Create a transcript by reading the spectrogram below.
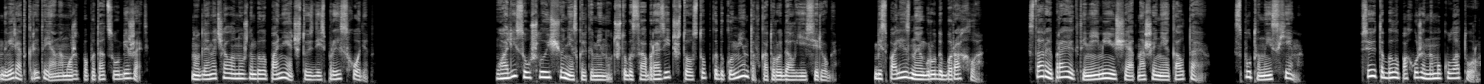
Дверь открыта, и она может попытаться убежать. Но для начала нужно было понять, что здесь происходит. У Алисы ушло еще несколько минут, чтобы сообразить, что стопка документов, которую дал ей Серега, Бесполезная груда барахла. Старые проекты, не имеющие отношения к Алтаю. Спутанные схемы. Все это было похоже на макулатуру.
